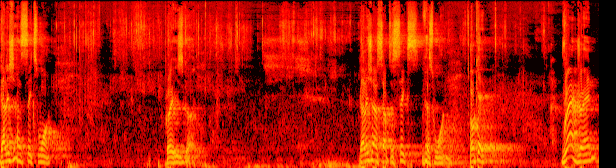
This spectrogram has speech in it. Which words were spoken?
Galatians 6 1. Praise God. Galatians chapter 6, verse 1. Okay. Brethren,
